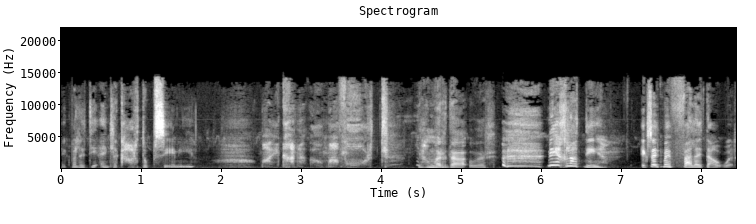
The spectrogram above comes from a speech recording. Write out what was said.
Ek wil dit nie eintlik hardop sê nie. Maar ek gaan 'n ouma word. Jammer daaroor. Nee, glad nie. Ek sê my vel uit daaroor.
